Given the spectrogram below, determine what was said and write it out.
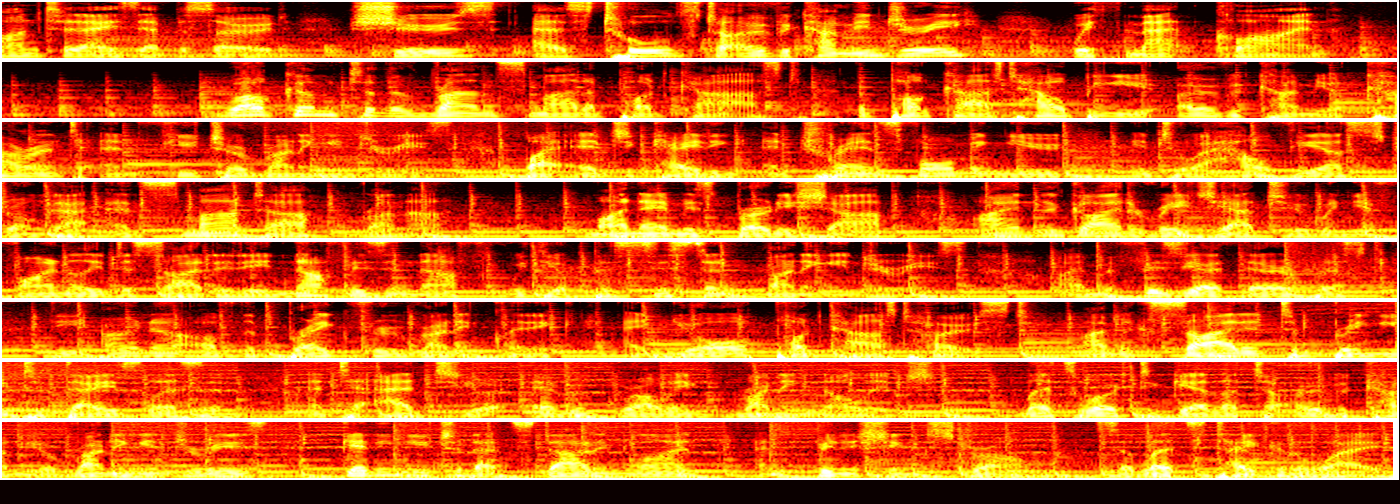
On today's episode, shoes as tools to overcome injury with Matt Klein. Welcome to the Run Smarter podcast, the podcast helping you overcome your current and future running injuries by educating and transforming you into a healthier, stronger, and smarter runner. My name is Brodie Sharp. I am the guy to reach out to when you've finally decided enough is enough with your persistent running injuries. I'm a physiotherapist, the owner of the Breakthrough Running Clinic, and your podcast host. I'm excited to bring you today's lesson and to add to your ever growing running knowledge. Let's work together to overcome your running injuries, getting you to that starting line and finishing strong. So let's take it away.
